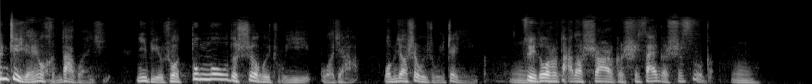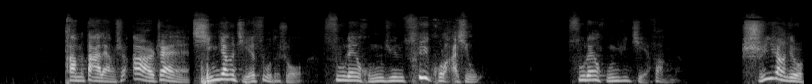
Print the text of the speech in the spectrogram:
跟这点有很大关系。你比如说东欧的社会主义国家，我们叫社会主义阵营，最多是达到十二个、十三个、十四个。嗯，他们大量是二战行将结束的时候，苏联红军摧枯拉朽，苏联红军解放的，实际上就是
